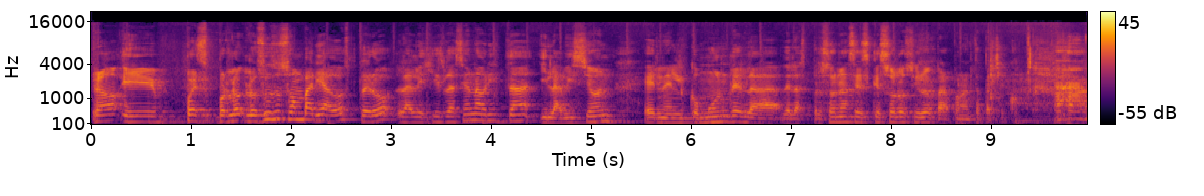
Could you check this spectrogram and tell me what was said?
No, y pues por lo- los usos son variados, pero la legislación ahorita y la visión en el común de, la- de las personas es que solo sirve para poner tapacheco. ajá.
